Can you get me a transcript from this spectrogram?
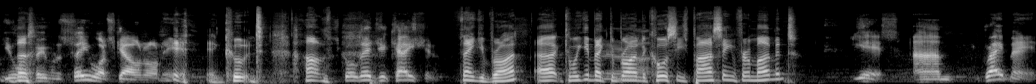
You want people to see what's going on here. yeah, good. Um, It's called education. Thank you, Brian. Uh, can we get back to Brian DeCourcy's passing for a moment? Yes. Um, great man.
